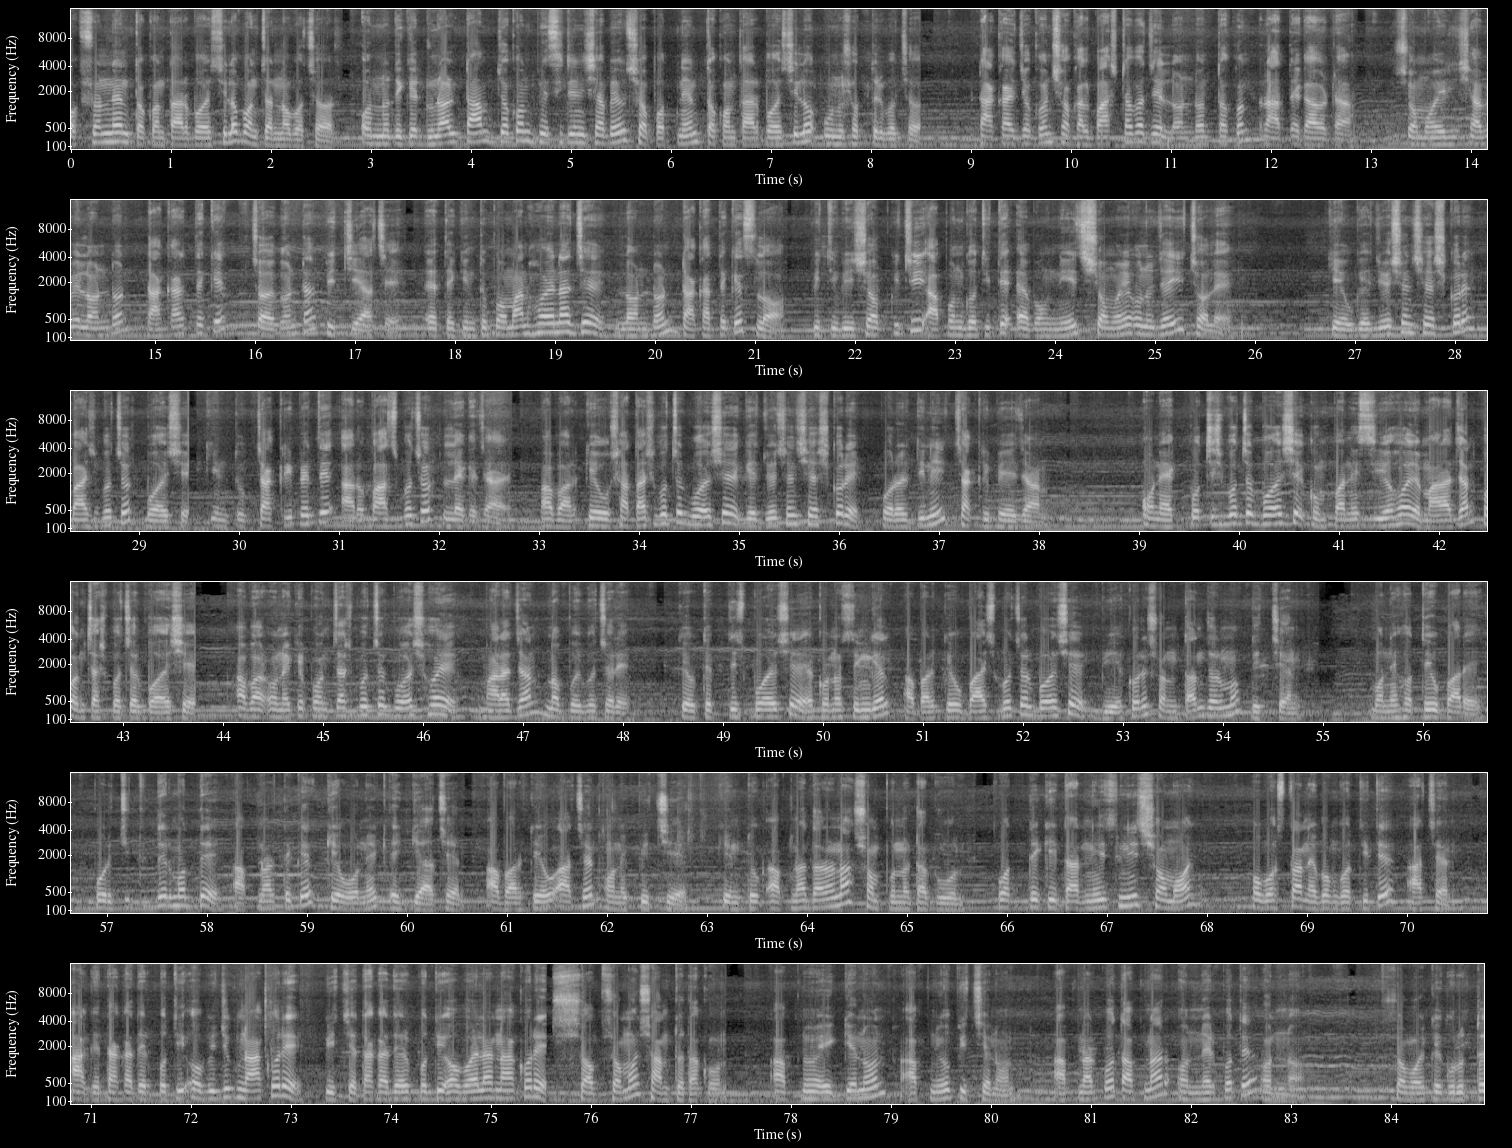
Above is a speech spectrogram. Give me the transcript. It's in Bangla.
অপশন নেন তখন তার বয়স ছিল পঞ্চান্ন বছর। অন্যদিকে ডোনাল্ড ট্রাম্প যখন প্রেসিডেন্ট হিসাবে শপথ নেন, তখন তার বয়স ছিল উনসত্তর বছর। ঢাকায় যখন সকাল পাঁচটা বাজে লন্ডন, তখন রাত এগারোটা। সময়ের হিসাবে লন্ডন ঢাকার থেকে ছয় ঘণ্টা পিছিয়ে আছে। এতে কিন্তু প্রমাণ হয় না যে লন্ডন ঢাকা থেকে স্লো পৃথিবীর সবকিছুই আপন গতিতে এবং নিজ সময় অনুযায়ী চলে। কেউ গ্র্যাজুয়েশন শেষ করে বাইশ বছর বয়সে, কিন্তু চাকরি পেতে আরও পাঁচ বছর লেগে যায়। আবার কেউ সাতাশ বছর বয়সে গ্র্যাজুয়েশন শেষ করে পরের দিনেই চাকরি পেয়ে যান। অনেক পঁচিশ বছর বয়সে কোম্পানির সিও হয়ে মারা যান পঞ্চাশ বছর বয়সে। আবার অনেকে পঞ্চাশ বছর বয়স হয়ে মারা যান নব্বই বছরে। কেউ তেত্রিশ বয়সে এখনও সিঙ্গেল আবার কেউ বাইশ বছর বয়সে বিয়ে করে সন্তান জন্ম দিচ্ছেন। মনে হতেও পারে, পরিচিতদের মধ্যে আপনার থেকে কেউ অনেক এগিয়ে আছেন, আবার কেউ আছেন অনেক পিছিয়ে। কিন্তু আপনার ধারণা সম্পূর্ণটা ভুল। প্রত্যেকেই তার নিজ নিজ সময়, অবস্থান এবং গতিতে আছেন। আগে থাকাদের প্রতি অভিযোগ না করে, পিছিয়ে থাকাদের প্রতি অবহেলা না করে সব সময় শান্ত থাকুন। আপনিও এগিয়ে নন, আপনিও পিছিয়ে নন। আপনার পথ আপনার, অন্যের পথে অন্য। সময়কে গুরুত্ব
